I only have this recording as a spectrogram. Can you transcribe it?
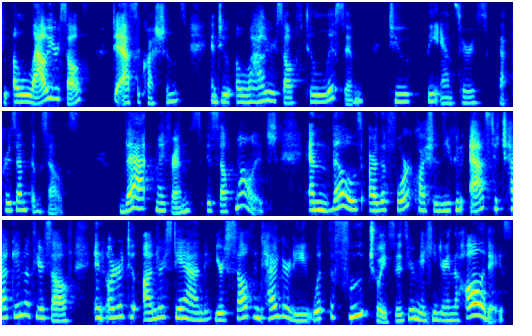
to allow yourself to ask the questions and to allow yourself to listen to the answers that present themselves. That, my friends, is self knowledge. And those are the four questions you can ask to check in with yourself in order to understand your self integrity with the food choices you're making during the holidays.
